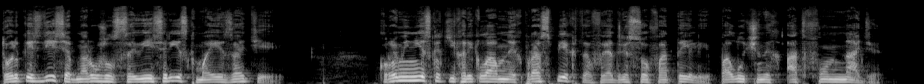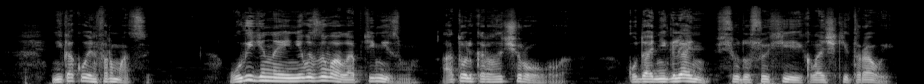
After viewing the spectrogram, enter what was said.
Только здесь обнаружился весь риск моей затеи. Кроме нескольких рекламных проспектов и адресов отелей, полученных от фон Нади, никакой информации. Увиденное не вызывало оптимизма, а только разочаровывало. Куда ни глянь, всюду сухие клочки травы.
